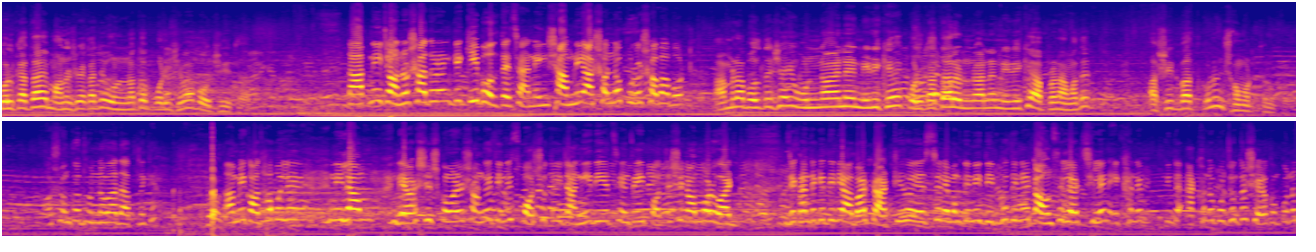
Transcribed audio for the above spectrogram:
কলকাতায় মানুষের কাছে উন্নত পরিষেবা পৌঁছে দিতে হবে। তা আপনি জনসাধারণকে কি বলতে চান? এই সামনে আসন্ন পুরসভা ভোট। আমরা বলতে চাই উন্নয়নের নিরিখে কলকাতার উন্নয়নের নিরিখে আপনারা আমাদের আশীর্বাদ করুন সমর্থন করুন। অসংখ্য ধন্যবাদ আপনাকে। আমি কথা বলে নিলাম দেবাশিস কুমারের সঙ্গে। তিনি স্পষ্টতই জানিয়ে দিয়েছেন যে এই পঁচাশি নম্বর ওয়ার্ড, যেখান থেকে তিনি আবার প্রার্থী হয়ে এসেছেন এবং তিনি দীর্ঘদিনের কাউন্সিলর ছিলেন, এখানে কিন্তু এখনও পর্যন্ত সেরকম কোনো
